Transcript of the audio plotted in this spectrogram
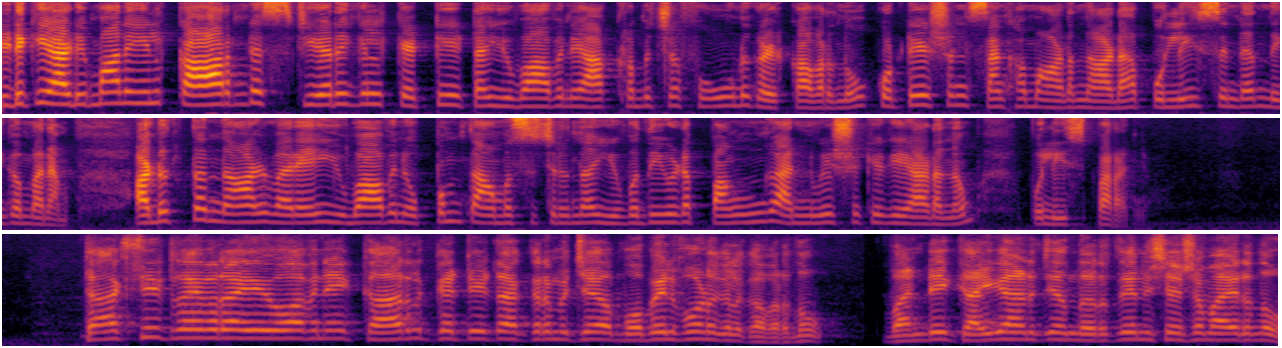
ഇടുക്കി അടിമാലയിൽ കാറിന്റെ സ്റ്റിയറിംഗിൽ കെട്ടിയിട്ട് യുവാവിനെ ആക്രമിച്ച ഫോണുകൾ കവർന്നു. കൊട്ടേഷൻ സംഘമാണെന്നാണ് പോലീസിന്റെ നിഗമനം. അടുത്ത നാൾ വരെ യുവാവിനൊപ്പം താമസിച്ചിരുന്ന യുവതിയുടെ പങ്ക് അന്വേഷിക്കുകയാണെന്നും പോലീസ് പറഞ്ഞു. ടാക്സി ഡ്രൈവറായ യുവാവിനെ കാറിൽ കെട്ടിയിട്ട് ആക്രമിച്ച് മൊബൈൽ ഫോണുകൾ കവർന്നു. വണ്ടി കൈ കാണിച്ച് നിർത്തിയതിനു ശേഷമായിരുന്നു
